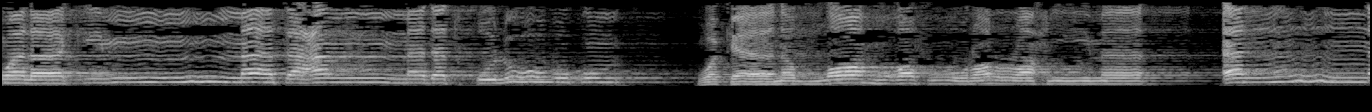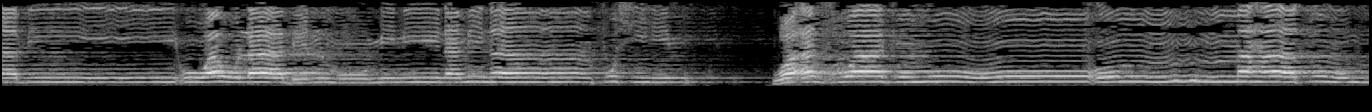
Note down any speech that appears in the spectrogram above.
ولكن ما تعمدت قلوبكم وكان الله غفورا رحيما النبي أولى بالمؤمنين من أنفسهم وأزواجه أمهاتهم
